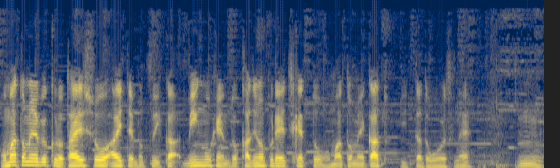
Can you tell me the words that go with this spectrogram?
おまとめ袋対象アイテム追加、ビンゴ券とカジノプレイチケットをおまとめかといったところですね。うん。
